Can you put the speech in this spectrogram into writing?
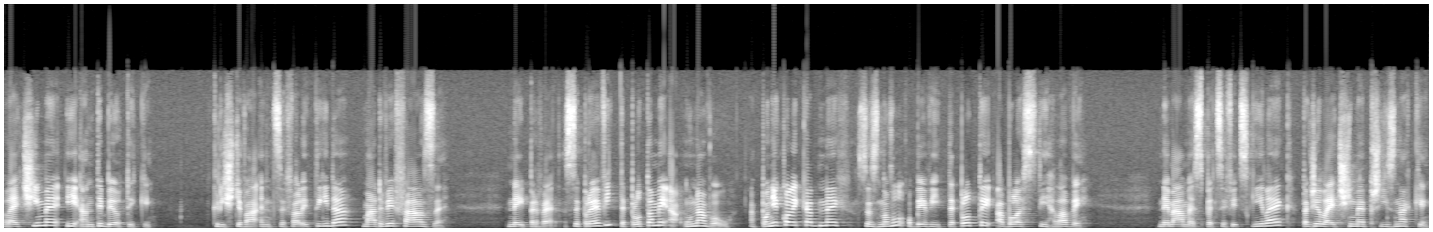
Léčíme i antibiotiky. Klíšťová encefalitída má dvě fáze. Nejprve se projeví teplotami a únavou a po několika dnech se znovu objeví teploty a bolesti hlavy. Nemáme specifický lék, takže léčíme příznaky.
